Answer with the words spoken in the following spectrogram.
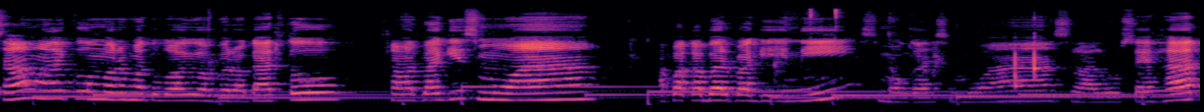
Assalamualaikum warahmatullahi wabarakatuh. Selamat pagi semua. Apa kabar pagi ini? Semoga semua selalu sehat,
